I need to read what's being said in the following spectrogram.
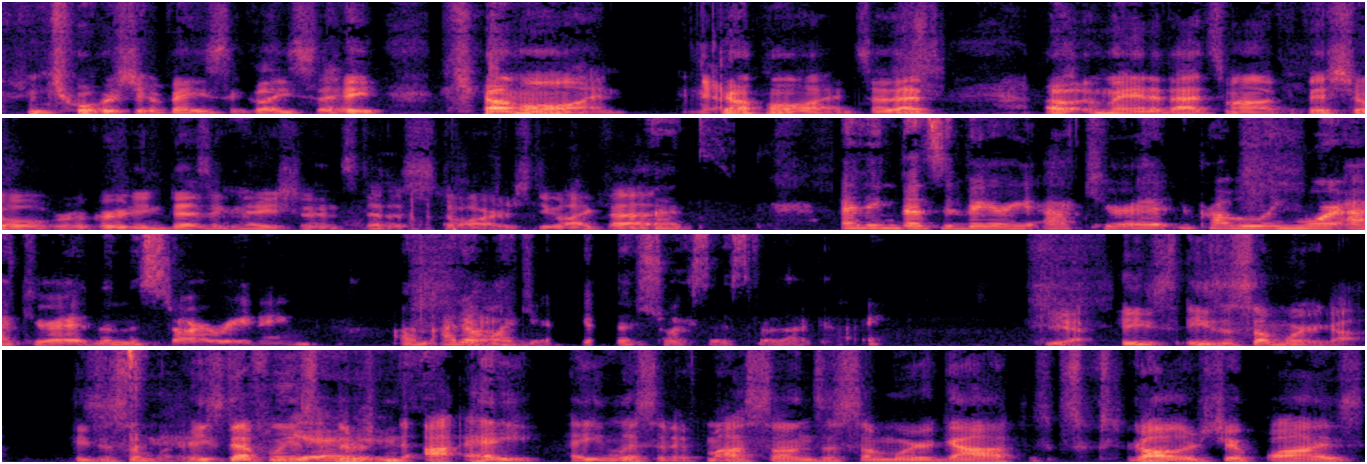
and Georgia basically say, "Come on, yeah. come on." So that's oh, Amanda. That's my official recruiting designation instead of stars. Do you like that? That's I think that's very accurate, probably more accurate than the star rating. Um, I don't yeah. like any of those choices for that guy. Yeah, he's he's a somewhere guy. He's a somewhere. He's definitely he a, there's. I, hey, hey, listen. If my son's a somewhere guy, scholarship wise,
